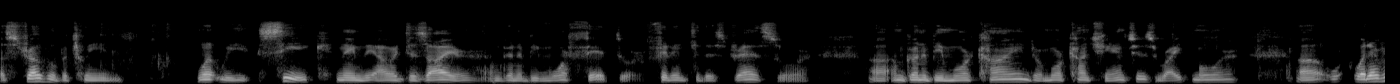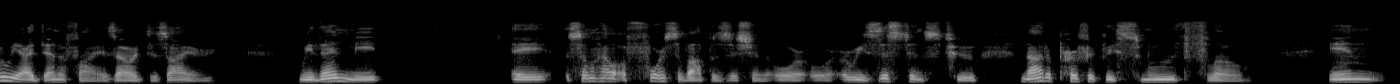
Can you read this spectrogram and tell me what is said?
a struggle between what we seek, namely our desire. I'm going to be more fit or fit into this dress or uh, I'm going to be more kind or more conscientious, write more. Uh, whatever we identify as our desire, we then meet a somehow a force of opposition or, or a resistance to not a perfectly smooth flow in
